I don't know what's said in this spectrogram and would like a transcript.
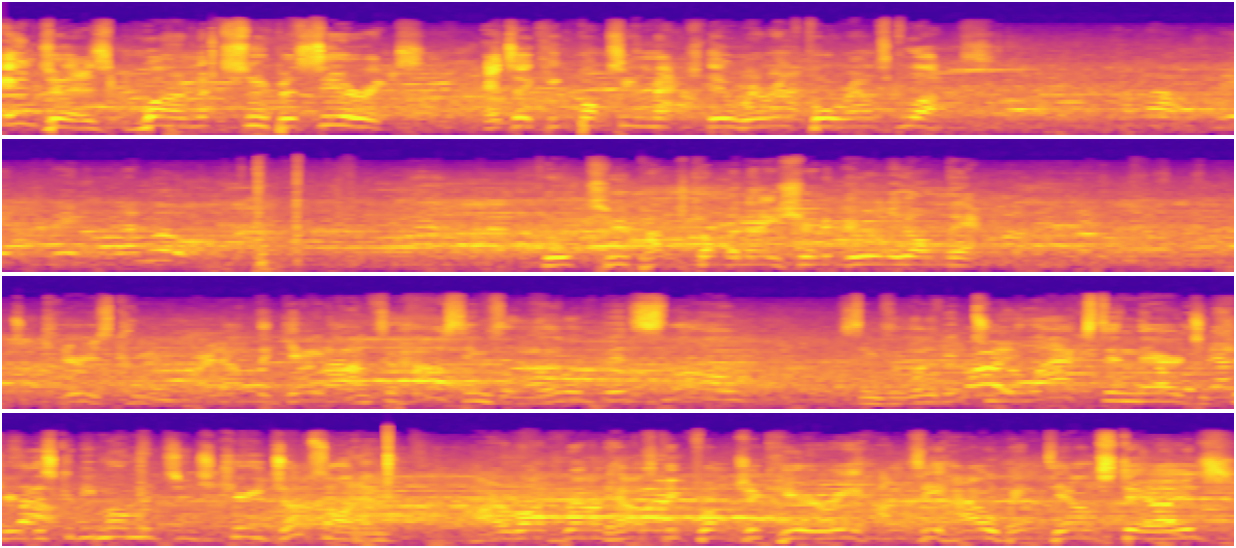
enters one Super Series. It's a kickboxing match. They're wearing four ounce gloves. Good two-punch combination early on there. Jakiri's coming right out the gate. Han Zi Hao seems a little bit slow. Seems a little bit too relaxed in there. Jakiri, this could be moment Jakiri jumps on him. High right roundhouse kick from Jakiri. Zi Hao went downstairs.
